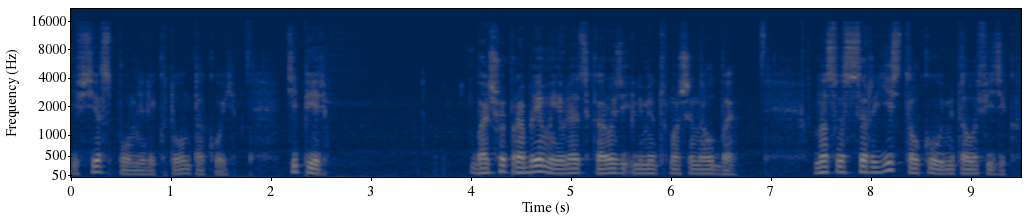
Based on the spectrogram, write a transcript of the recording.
И все вспомнили, кто он такой. Теперь большой проблемой является коррозия элементов машины ЛБ. У нас в СССР есть толковый металлофизик?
